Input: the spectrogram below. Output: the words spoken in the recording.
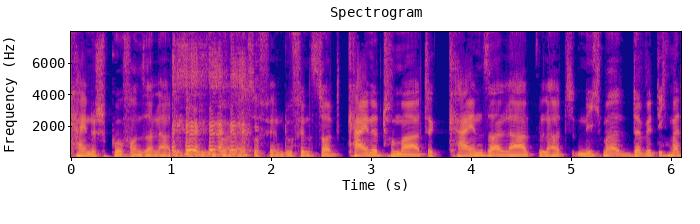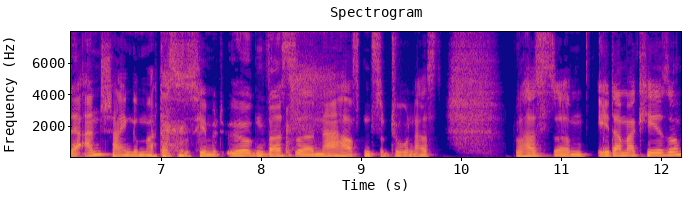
keine Spur von Salat ist auf diesem Burger zu finden. Du findest dort keine Tomate, kein Salatblatt, nicht mal, da wird nicht mal der Anschein gemacht, dass du es hier mit irgendwas äh, Nahrhaften zu tun hast. Du hast ähm, Edamer Käse.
